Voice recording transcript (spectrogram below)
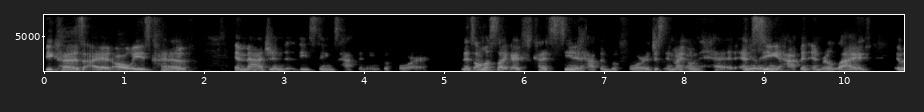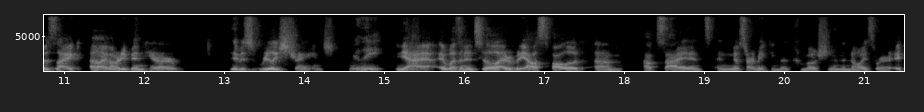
because i had always kind of imagined these things happening before and it's almost like I've kind of seen it happen before, just in my own head, and Really? seeing it happen in real life. It was like, oh, I've already been here. It was really strange. Really? Yeah, it wasn't until everybody else followed um, outside and and you know started making the commotion and the noise where it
